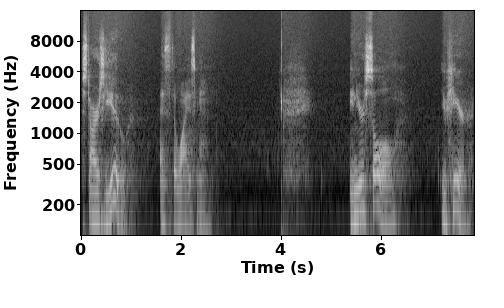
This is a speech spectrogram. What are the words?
stars you as the wise man. In your soul, you hear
